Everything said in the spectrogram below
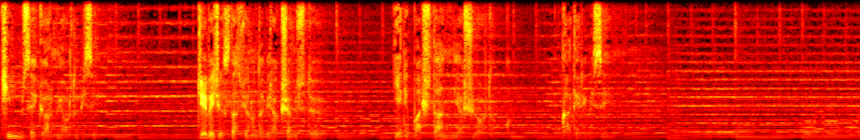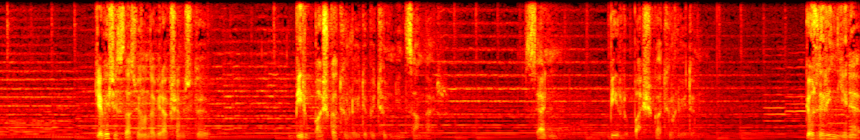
Kimse görmüyordu bizi. Cebeci istasyonunda bir akşamüstü yeni baştan yaşıyorduk kaderimizi. Cebeci istasyonunda bir akşamüstü bir başka türlüydü bütün insanlar. Sen bir başka türlüydün. Gözlerin yine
